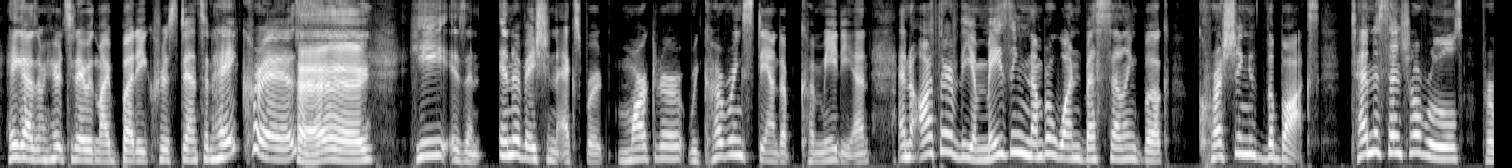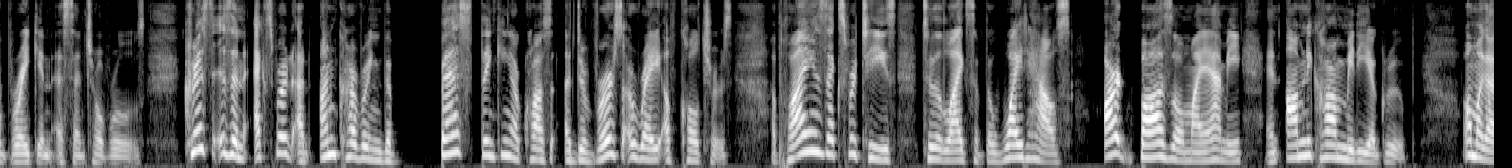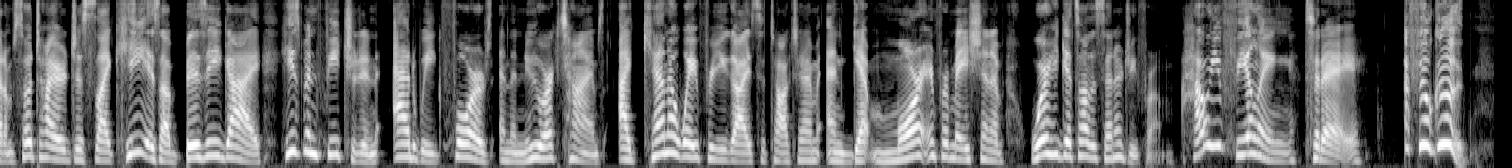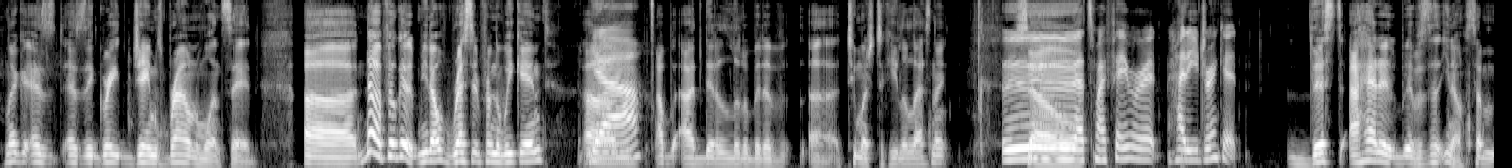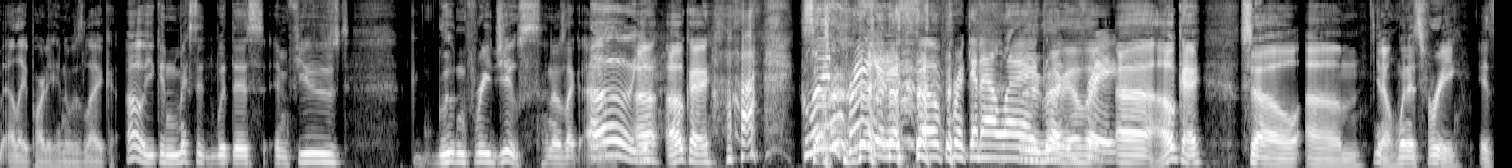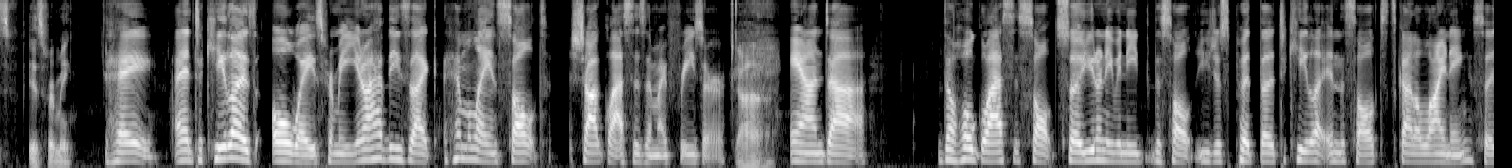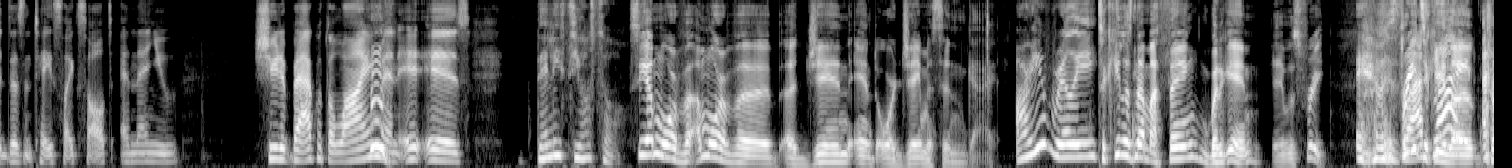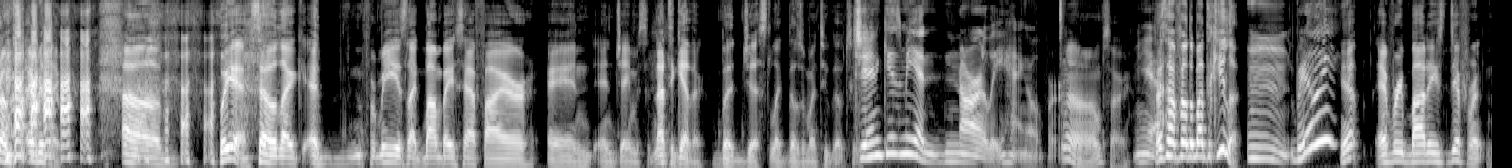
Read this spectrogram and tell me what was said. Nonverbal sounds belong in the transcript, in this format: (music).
Hey guys, I'm here today with my buddy Chris Denson. Hey Chris. Hey. He is an innovation expert, marketer, recovering stand up comedian, and author of the amazing number one best selling book, Crushing the Box 10 Essential Rules for Breaking Essential Rules. Chris is an expert at uncovering the best thinking across a diverse array of cultures, applying his expertise to the likes of the White House, Art Basel Miami, and Omnicom Media Group. Oh my God, I'm so tired. Just like he is a busy guy. He's been featured in Adweek, Forbes, and the New York Times. I cannot wait for you guys to talk to him and get more information of where he gets all this energy from. How are you feeling today? I feel good. Like as as the great James Brown once said. Uh, no, I feel good. You know, rested from the weekend. Um, Yeah. I, I did a little bit of uh, too much tequila last night. Ooh, So- that's my favorite. How do you drink it? This I had it. It was you know some LA party, and it was like, oh, you can mix it with this infused gluten free juice, and I was like, uh, Oh, you- uh, okay, (laughs) Gluten free. it is so (laughs) freaking LA. exactly. Gluten free. like, uh, okay. So um, you know, when it's free, it's it's for me. Hey, and tequila is always for me. You know, I have these like Himalayan salt shot glasses in my freezer, Ah. and uh, the whole glass is salt, so you don't even need the salt. You just put the tequila in the salt. It's got a lining, so it doesn't taste like salt, and then you shoot it back with the lime, and it is delicioso. See, I'm more of a I'm more of a, a gin and or Jameson guy. Are you really? Tequila's not my thing, but again, it was free. (laughs) It was Free tequila night. trumps everything. (laughs) um, but yeah, so like uh, for me, it's like Bombay Sapphire and and Jameson, not together, but just like those are my two go-to. Gin gives me a gnarly hangover. Oh, I'm sorry. Yeah. That's how I felt about tequila. Mm, really? Yep, everybody's different.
